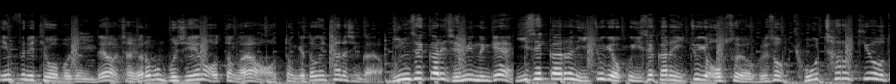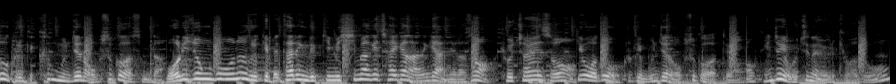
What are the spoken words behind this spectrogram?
인피니티 워 버전인데요. 자, 여러분 보시기에는 어떤가요? 어떤 게 더 괜찮으신가요? 눈 색깔이 재밌는 게 이 색깔은 이쪽에 없고 이 색깔은 이쪽에 없어요. 그래서 교차로 끼워도 그렇게 큰 문제는 없을 것 같습니다. 머리 정도는 그렇게 메탈릭 느낌이 심하게 차이가 나는 게 아니라서 교차해서 끼워도 그렇게 문제는 없을 것 같아요. 어, 굉장히 멋지네요. 이렇게 봐도.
